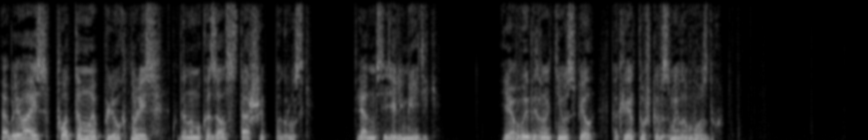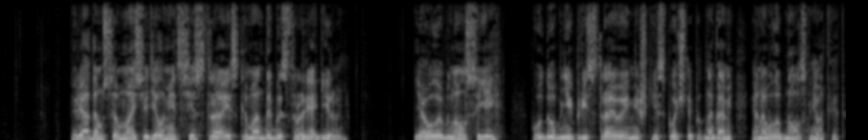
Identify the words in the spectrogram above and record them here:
Обливаясь потом, мы плюхнулись, куда нам указал старший погрузки. Рядом сидели медики. Я выдохнуть не успел, как вертушка взмыла в воздух. Рядом со мной сидела медсестра из команды быстрого реагирования. Я улыбнулся ей, поудобнее пристраивая мешки с почтой под ногами, и она улыбнулась мне в ответ.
